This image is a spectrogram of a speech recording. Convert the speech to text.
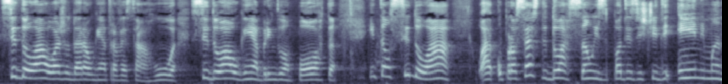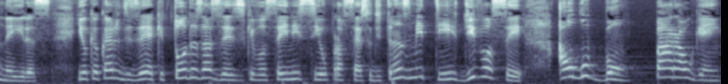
se doar ou ajudar alguém a atravessar a rua, se doar alguém abrindo uma porta. Então, se doar, o processo de doação pode existir de N maneiras. E o que eu quero dizer é que todas as vezes que você inicia o processo de transmitir de você algo bom para alguém,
